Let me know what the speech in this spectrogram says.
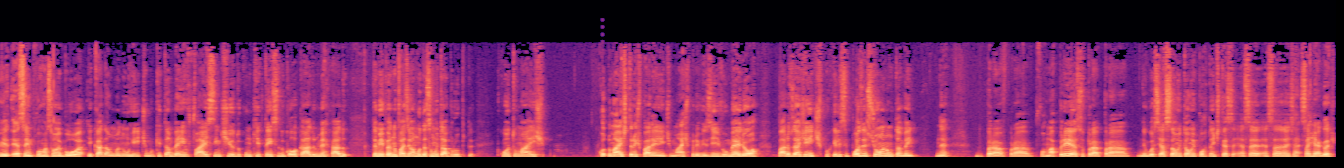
Essa informação é boa e cada uma num ritmo que também faz sentido com o que tem sido colocado no mercado, também para não fazer uma mudança muito abrupta. Quanto mais quanto mais transparente, mais previsível, melhor para os agentes, porque eles se posicionam também, né? para formar preço, para negociação, então é importante ter essa, essa, essas, essas regras,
